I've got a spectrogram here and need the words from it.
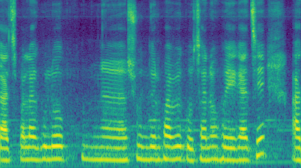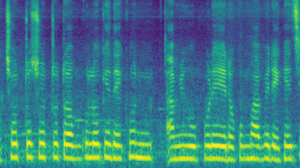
গাছপালাগুলো সুন্দরভাবে গোছানো হয়ে গেছে। আর ছোট্ট ছোট্ট টবগুলোকে দেখুন, আমি উপরে এরকমভাবে রেখেছি,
